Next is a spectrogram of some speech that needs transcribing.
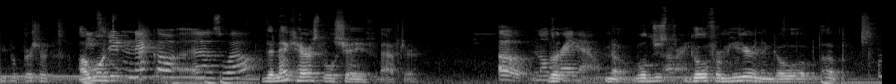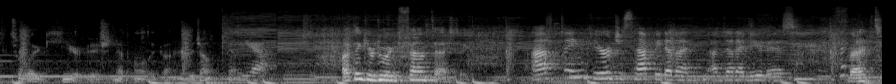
you can pressure. I want to do the neck uh, as well? the neck hairs will shave after. Oh, not But right now. No, we'll just Alright. go from here and then go up up to like here-ish. Net on the guy. Good. Yeah. Yeah. I think you're doing fantastic. I think you're just happy that I uh, that I do this. Fact.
